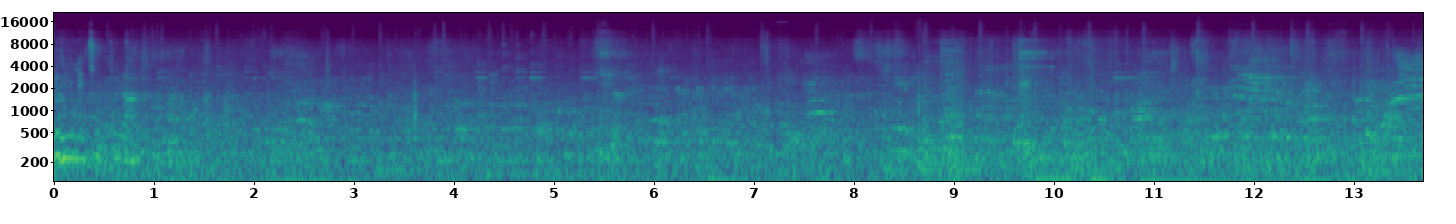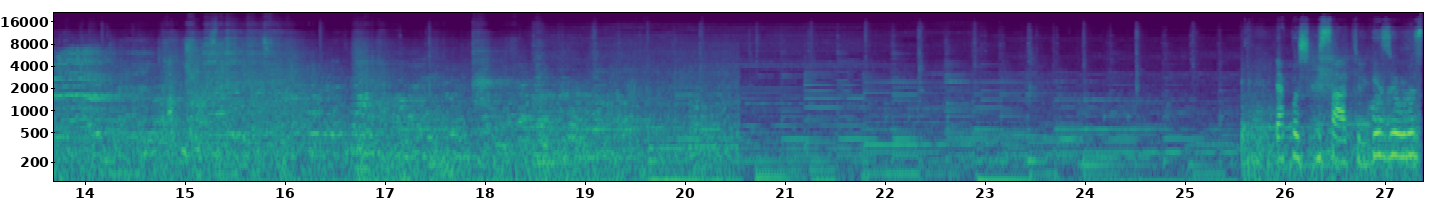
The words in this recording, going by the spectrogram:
Griyle çok güzel. Yaklaşık bir saattir geziyoruz,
